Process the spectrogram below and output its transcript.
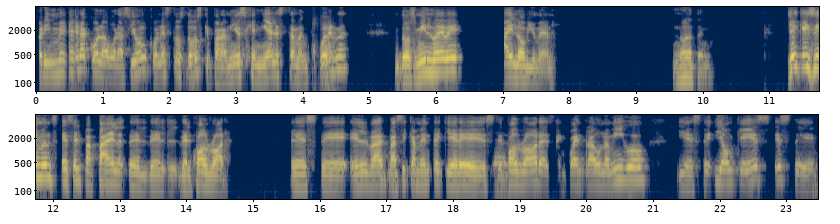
primera colaboración con estos dos que para mí es genial esta mancuerna. 2009, I Love You Man. No la tengo. J.K. Simmons es el papá del, del, del- del Paul Rudd. Este, él va, básicamente quiere, este, Vale. Paul Rudd este, encuentra a un amigo y este, y aunque es este,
